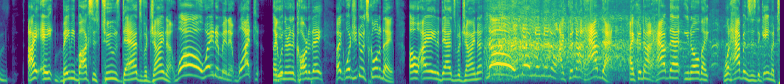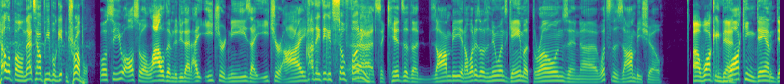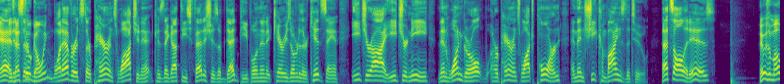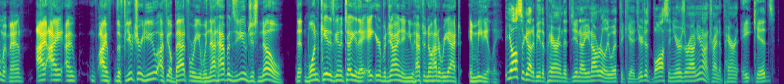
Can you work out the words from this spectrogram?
I ate baby boxes two's dad's vagina. Whoa, wait a minute. What? Like when they're in the car today? Like, what'd you do at school today? Oh, I ate a dad's vagina. No, no, no, no, no. I could not have that. I could not have that. You know, like what happens is the game of telephone. That's how people get in trouble. Well, see, you also allow them to do that. I eat your knees. I eat your eye. How they think it's so funny. Ah, it's the kids of the zombie and what is those new ones? Game of Thrones and uh, what's the zombie show? Uh, Walking Dead. Walking Damn Dead. Is that It's still their- going? Whatever. It's their parents watching it because they got these fetishes of dead people, and then it carries over to their kids saying, "Eat your eye, eat your knee." Then one girl, her parents watch porn, and then she combines the two. That's all it is. It was a moment, man. I, I, I, I, the future you, I feel bad for you. When that happens to you, just know that one kid is going to tell you they ate your vagina, and you have to know how to react immediately. You also got to be the parent that you know you're not really with the kids. You're just bossing yours around. You're not trying to parent eight kids.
